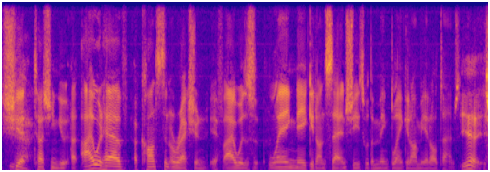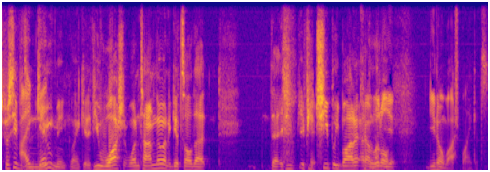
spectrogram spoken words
shit Yeah. touching you. I- would have a constant erection if I was laying naked on satin sheets with a mink blanket on me at all times. yeah. Especially if it's I a get- new mink blanket. If you wash it one time though, and it gets all that. That if you, if you cheaply bought it at the little, on, you, you don't wash blankets.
